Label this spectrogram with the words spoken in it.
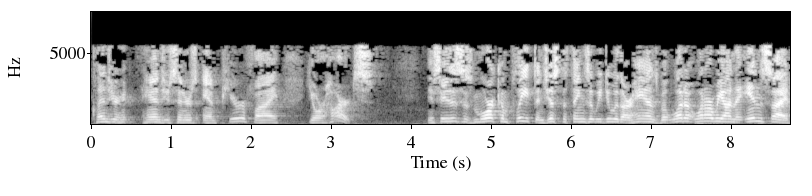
cleanse your hands, you sinners, and purify your hearts. You see, this is more complete than just the things that we do with our hands, but what, what are we on the inside?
